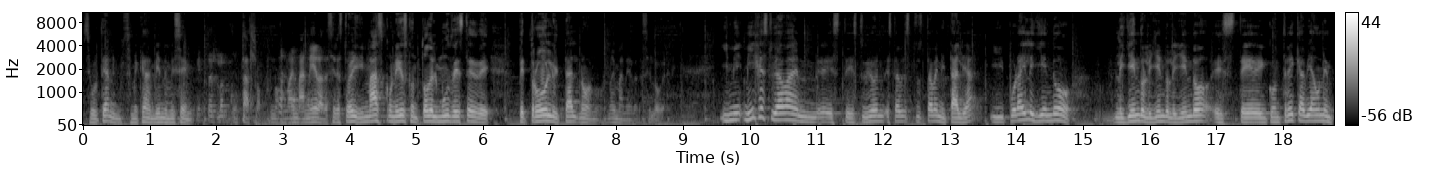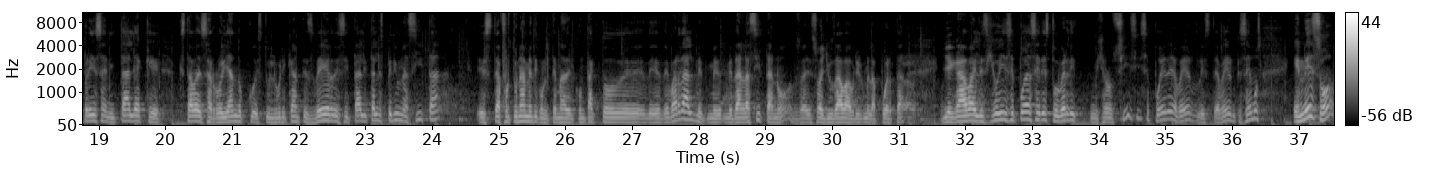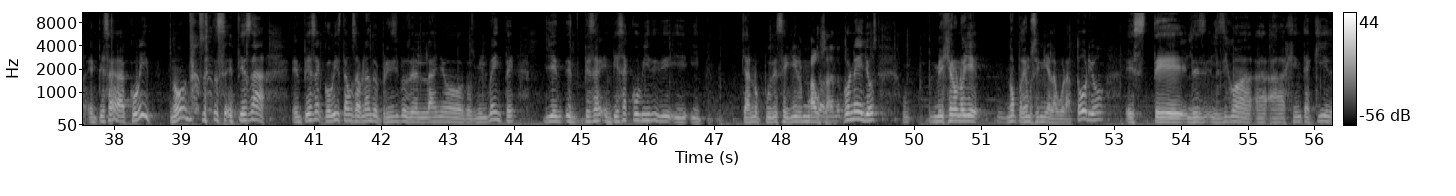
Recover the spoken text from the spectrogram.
se voltean y se me quedan viendo y me dicen, estás loco. Estás loco, no, no hay manera de hacer esto. Y más con ellos, con todo el mood este de petróleo y tal, no, no, no hay manera de hacerlo verde. Y mi, hija estudiaba en, este, estudió estaba, estaba, en Italia y por ahí leyendo, leyendo, leyendo, leyendo, este, encontré que había una empresa en Italia que, que estaba desarrollando pues, lubricantes verdes y tal y tal. Les pedí una cita este, afortunadamente con el tema del contacto de, de, Bardal me, dan la cita, ¿no? O sea, eso ayudaba a abrirme la puerta. Llegaba y les dije, oye, ¿se puede hacer esto verde? Y me dijeron, sí, sí, se puede, a ver, este, a ver, empecemos. En eso empieza COVID, ¿no? Entonces empieza, empieza COVID, estamos hablando de principios del año 2020, y empieza, empieza COVID y, ya no pude seguir mucho hablando con ellos. Me dijeron, oye, no podemos ir ni al laboratorio, este, les, digo a, gente aquí,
